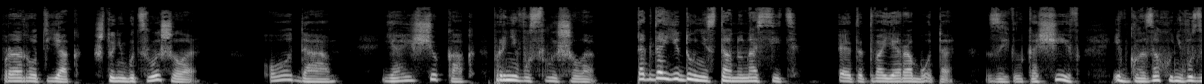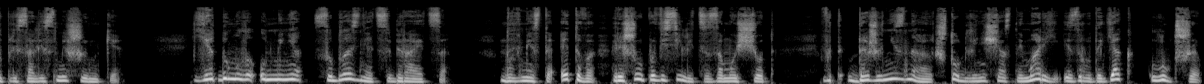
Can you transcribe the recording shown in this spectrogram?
Про род Як что-нибудь слышала? О, да. Я еще как про него слышала. Тогда еду не стану носить. Это твоя работа, заявил Кощеев, и в глазах у него заплясали смешинки. Я думала, он меня соблазнять собирается, но вместо этого решил повеселиться за мой счет. Вот даже не знаю, что для несчастной Марьи из рода Як лучше.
